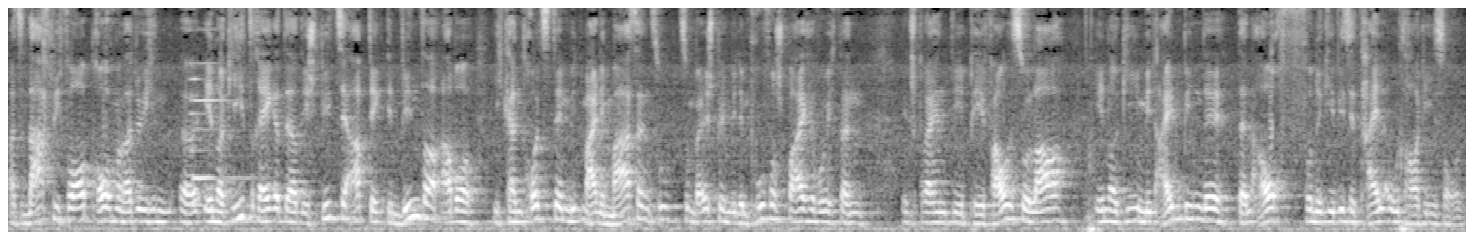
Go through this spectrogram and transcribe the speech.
Also nach wie vor braucht man natürlich einen äh, Energieträger, der die Spitze abdeckt im Winter, aber ich kann trotzdem mit meinem Maßanzug, zum Beispiel mit dem Pufferspeicher, wo ich dann entsprechend die PV-Solarenergie mit einbinde, dann auch für eine gewisse Teilautarkie sorgen.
